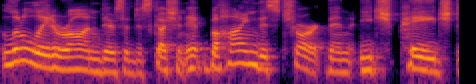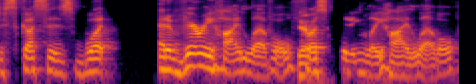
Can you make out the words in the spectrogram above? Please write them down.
a little later on, there's a discussion. It, behind this chart, then each page discusses what at a very high level, yep. frustratingly high level,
